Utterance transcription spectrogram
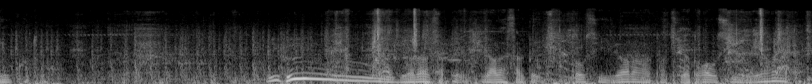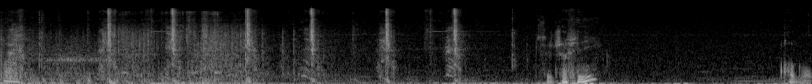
taillader au couteau. Youhou Viens là, sale bête. Viens là, sale bête. Toi aussi, viens là. Toi, tu as droit aussi. Viens là, papa. C'est déjà fini? Oh bon.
